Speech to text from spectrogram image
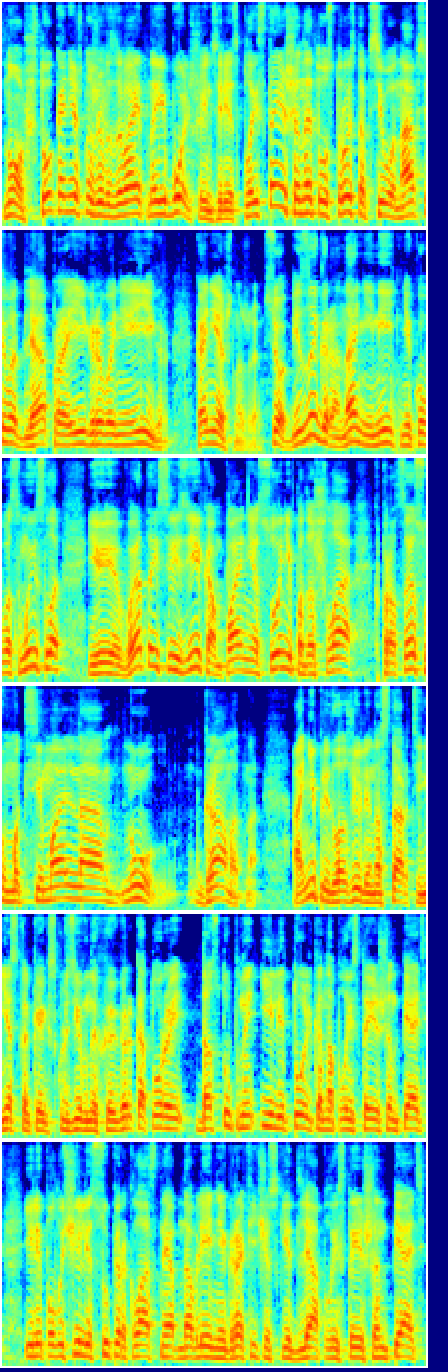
Но что, конечно же, вызывает наибольший интерес PlayStation, это устройство просто всего-навсего для проигрывания игр. Конечно же, все, без игр она не имеет никакого смысла. И в этой связи компания Sony подошла к процессу максимально, ну, грамотно. Они предложили на старте несколько эксклюзивных игр, которые доступны или только на PlayStation 5, или получили супер классные обновления графические для PlayStation 5,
